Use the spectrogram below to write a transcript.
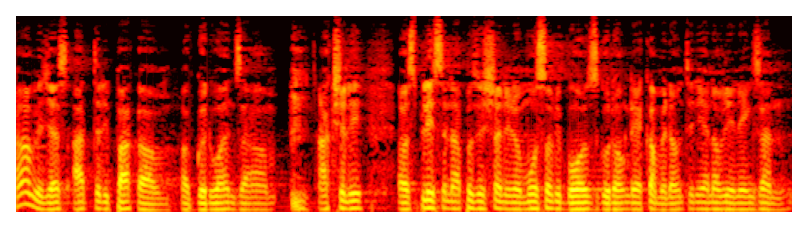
Um, we just add to the pack um, of good ones. Um, actually, I was placed in that position. You know, most of the balls go down there coming down to the end of the innings, and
